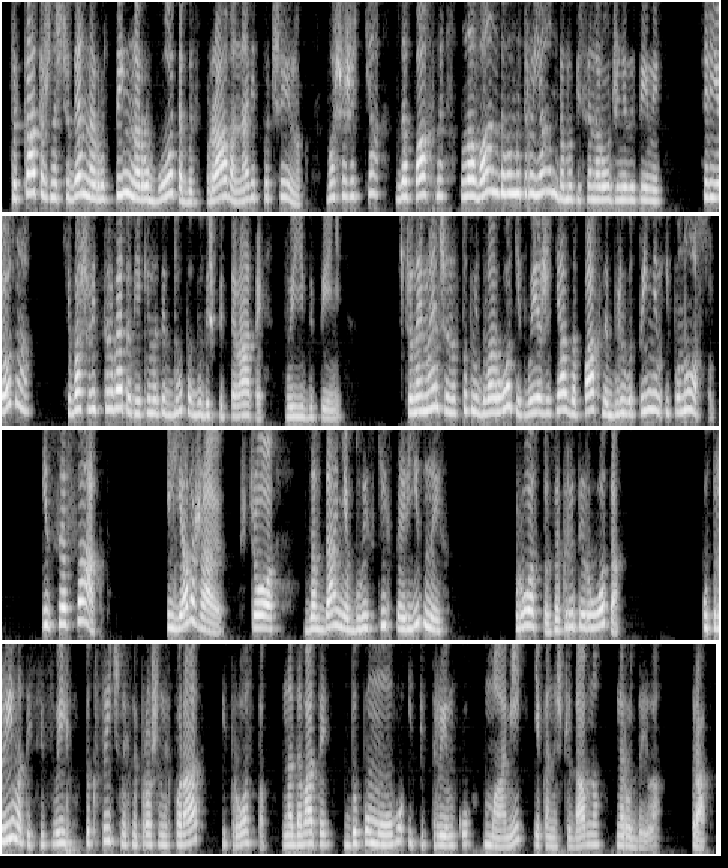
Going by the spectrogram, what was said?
Це каторжна щоденна рутинна робота без права на відпочинок. Ваше життя запахне лавандовими трояндами після народження дитини. Серйозно? Хіба ж від серветок, якими ти дупу будеш підтирати своїй дитині? Щонайменше наступні два роки твоє життя запахне блювотинням і поносом. І це факт. І я вважаю, що завдання близьких та рідних просто закрити рота, утриматись від своїх токсичних непрошених порад і просто надавати допомогу і підтримку мамі, яка нещодавно народила. Крапка.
